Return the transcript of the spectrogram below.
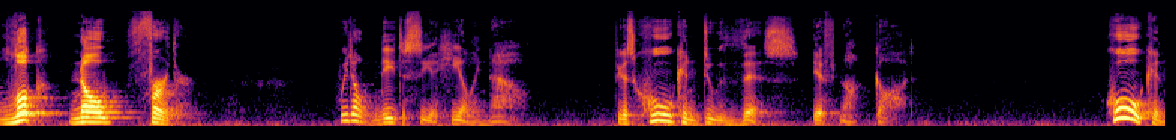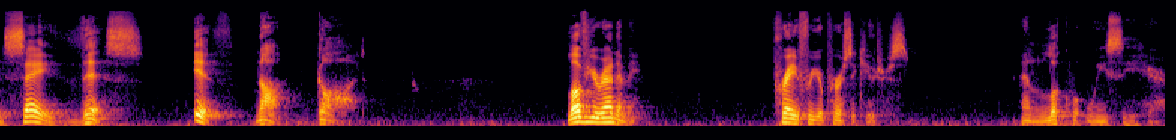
Look no further. We don't need to see a healing now. Because who can do this if not God? Who can say this if not God? Love your enemy. Pray for your persecutors. And look what we see here.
